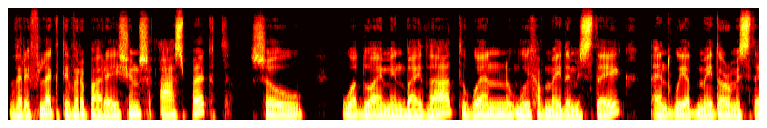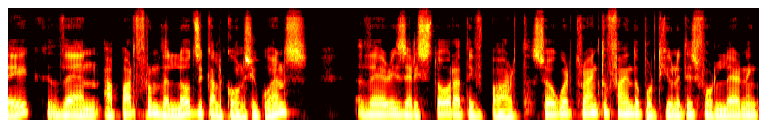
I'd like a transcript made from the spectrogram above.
the reflective reparations aspect. So, what do I mean by that? When we have made a mistake and we admit our mistake, then apart from the logical consequence, there is a restorative part. So we're trying to find opportunities for learning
